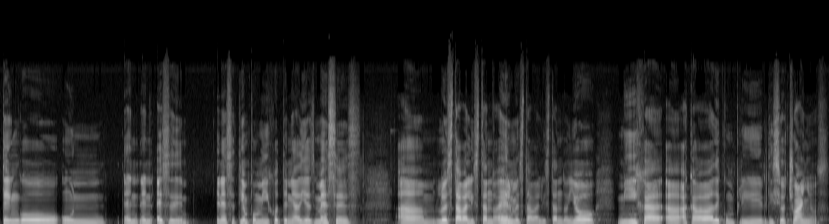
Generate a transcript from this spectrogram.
Tengo un... En, ese, en ese tiempo mi hijo tenía 10 meses. lo estaba listando a él, me estaba listando yo. Mi hija ah, acababa de cumplir 18 años.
